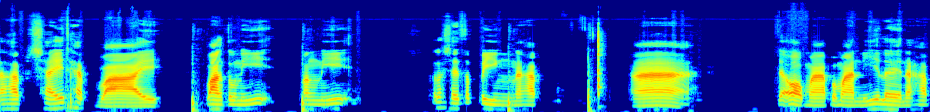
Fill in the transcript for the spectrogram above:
นะครับ ใช้แท็บ Y วางตรงนี้ตรงนี้ แล้วก็ใช้สปริงนะครับ อ่า จะออกมาประมาณนี้เลยนะครับ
